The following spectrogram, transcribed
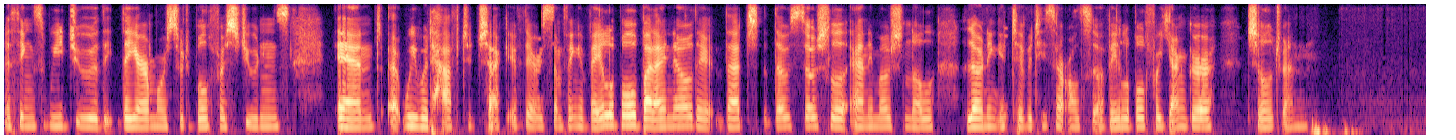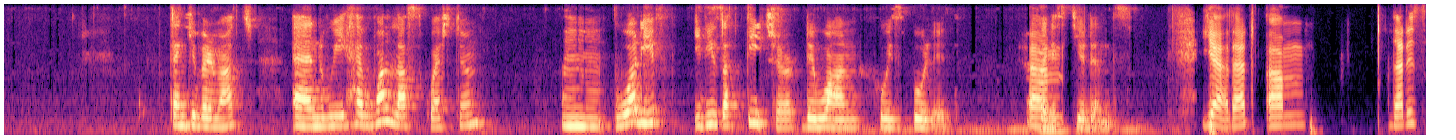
the things we do, they are more suitable for students and uh, we would have to check if there is something available. But I know that, that those social and emotional learning activities are also available for younger children. Thank you very much. And we have one last question. Um, what if it is a teacher, the one who is bullied um, by the um, students? Yeah, that um, that is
